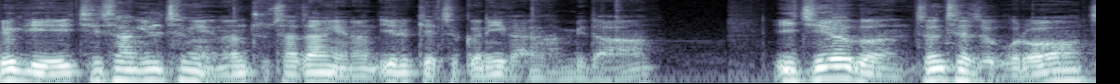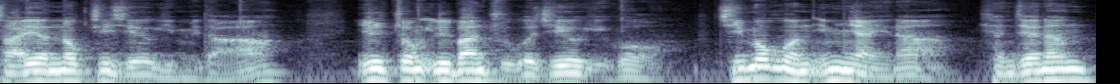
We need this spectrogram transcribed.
여기 지상 1층에는 주차장에는 이렇게 접근이 가능합니다. 이 지역은 전체적으로 자연 녹지 지역입니다. 일종 일반 주거 지역이고 지목은 임야이나 현재는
